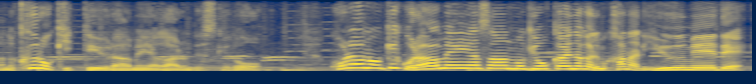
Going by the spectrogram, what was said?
あの黒木っていうラーメン屋があるんですけどこれあの結構ラーメン屋さんの業界の中でもかなり有名で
